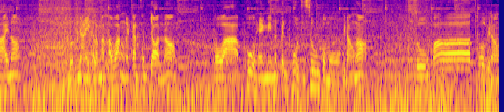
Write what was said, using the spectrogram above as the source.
ลายเนาะ รถใหญ่กระมัดระวังในการสัญจรเนาะเพราะว่าผู้แห่งนี้มันเป็นผู้ที่สูงกว่าหมพี่น้องเนาะสูงป๊อดโทษพี่น้อง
